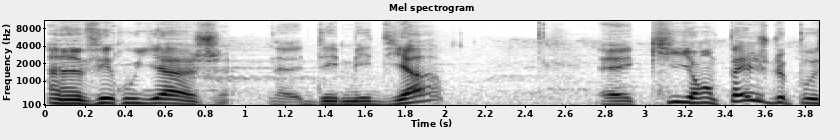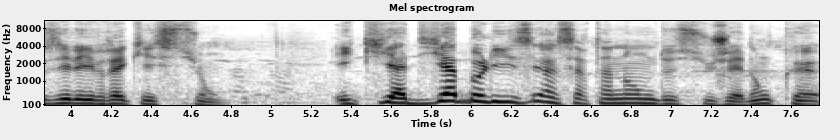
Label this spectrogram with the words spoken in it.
un verrouillage des médias euh, qui empêche de poser les vraies questions et qui a diabolisé un certain nombre de sujets. Euh,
